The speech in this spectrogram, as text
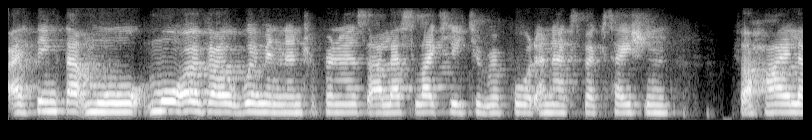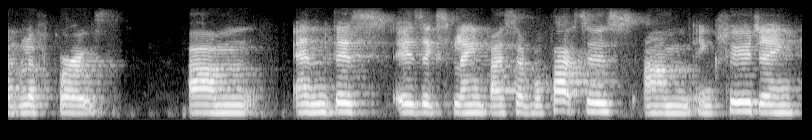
I think that more, moreover, women entrepreneurs are less likely to report an expectation for high level of growth. Um, and this is explained by several factors, um, including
